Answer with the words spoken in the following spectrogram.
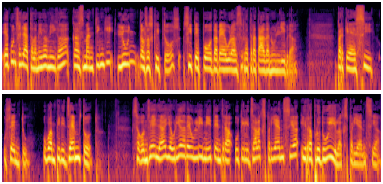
He aconsellat a la meva amiga que es mantingui lluny dels escriptors si té por de veure's retratada en un llibre. Perquè sí, ho sento, ho vampiritzem tot. Segons ella, hi hauria d'haver un límit entre utilitzar l'experiència i reproduir l'experiència.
